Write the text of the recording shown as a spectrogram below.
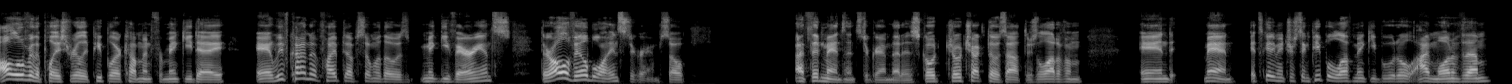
All over the place, really, people are coming for Minky Day. And we've kind of hyped up some of those Minky variants. They're all available on Instagram. So on Thin Man's Instagram, that is. Go go check those out. There's a lot of them. And man, it's gonna be interesting. People love Minky Boodle. I'm one of them.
